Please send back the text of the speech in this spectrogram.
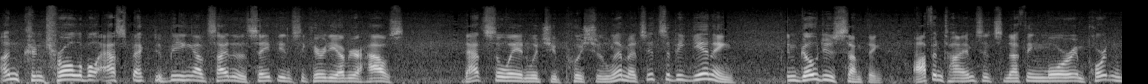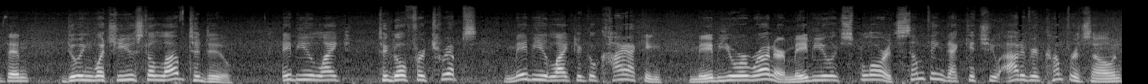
uncontrollable aspect to being outside of the safety and security of your house. That's the way in which you push the limits. It's a beginning. And go do something. Oftentimes, it's nothing more important than doing what you used to love to do. Maybe you like to go for trips. Maybe you like to go kayaking. Maybe you're a runner. Maybe you explore. It's something that gets you out of your comfort zone,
